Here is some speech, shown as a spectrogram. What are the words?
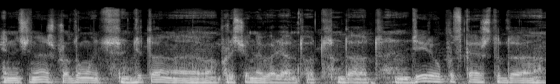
и начинаешь продумывать детально прощенный вариант. Вот, да, вот, дерево пускаешь туда,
